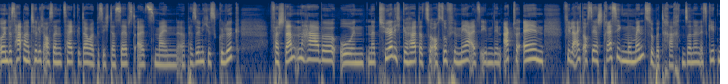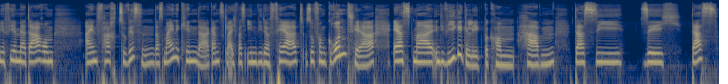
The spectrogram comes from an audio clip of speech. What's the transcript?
Und es hat natürlich auch seine Zeit gedauert, bis ich das selbst als mein äh, persönliches Glück verstanden habe. Und natürlich gehört dazu auch so viel mehr als eben den aktuellen, vielleicht auch sehr stressigen Moment zu betrachten, sondern es geht mir vielmehr darum, einfach zu wissen, dass meine Kinder, ganz gleich, was ihnen widerfährt, so vom Grund her erstmal in die Wiege gelegt bekommen haben, dass sie sich das,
